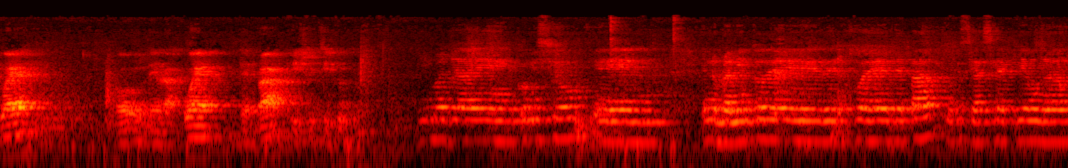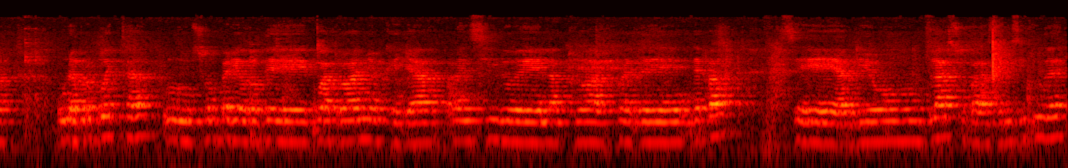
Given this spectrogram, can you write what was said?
juez o de la juez de paz y sustituto. Vimos ya en comisión el, nombramiento de- del juez de paz, lo que se hace aquí es una, una propuesta, mm, son periodos de cuatro años que ya ha vencido el actual juez de, paz, se abrió un plazo para solicitudes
